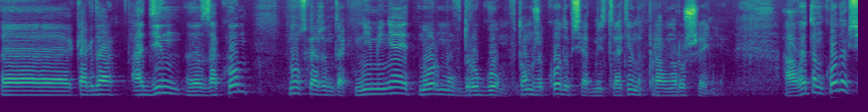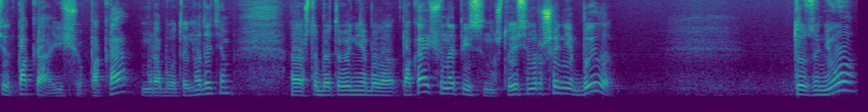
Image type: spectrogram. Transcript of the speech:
когда один закон, ну, скажем так, не меняет норму в другом, в том же кодексе административных правонарушений. А в этом кодексе пока еще, пока мы работаем над этим, э, чтобы этого не было, пока еще написано, что если нарушение было, то за него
